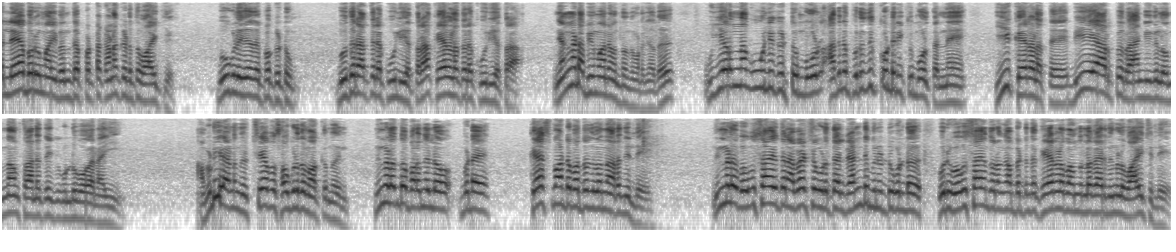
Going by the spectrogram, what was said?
ലേബറുമായി ബന്ധപ്പെട്ട കണക്കെടുത്ത് വായിക്കുക ഗൂഗിൾ ചെയ്തപ്പോൾ കിട്ടും. ഗുജറാത്തിലെ കൂലി എത്ര? കേരളത്തിലെ കൂലി എത്ര? ഞങ്ങളുടെ അഭിമാനം എന്തെന്ന് പറഞ്ഞത്? ഉയർന്ന കൂലി കിട്ടുമ്പോൾ അതിന് പൊരുതിക്കൊണ്ടിരിക്കുമ്പോൾ തന്നെ ഈ കേരളത്തെ ബി എ ആർ പി റാങ്കിങ്ങിൽ ഒന്നാം സ്ഥാനത്തേക്ക് കൊണ്ടുപോകാനായി. അവിടെയാണ് നിക്ഷേപ സൗഹൃദമാക്കുന്നതിൽ. നിങ്ങളെന്തോ പറഞ്ഞല്ലോ ഇവിടെ? കെ സ്മാർട്ട് പദ്ധതി വന്ന് അറിഞ്ഞില്ലേ? നിങ്ങൾ വ്യവസായത്തിന് അപേക്ഷ കൊടുത്താൽ രണ്ട് മിനിറ്റ് കൊണ്ട് ഒരു വ്യവസായം തുടങ്ങാൻ പറ്റുന്ന കേരളമാണെന്നുള്ള കാര്യം നിങ്ങൾ വായിച്ചില്ലേ?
